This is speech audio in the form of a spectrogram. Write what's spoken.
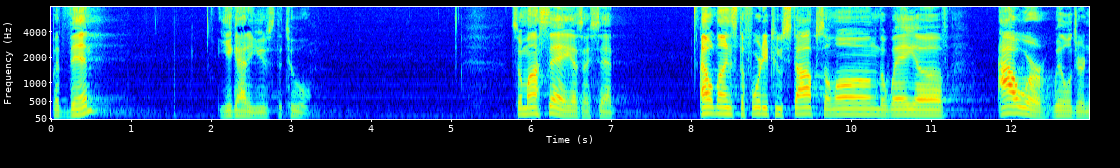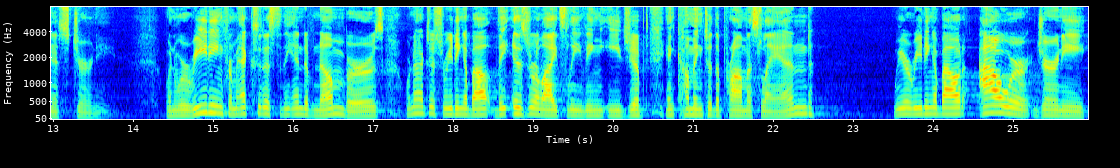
But then, you got to use the tool. So, Masseh, as I said, outlines the 42 stops along the way of our wilderness journey. When we're reading from Exodus to the end of Numbers, we're not just reading about the Israelites leaving Egypt and coming to the promised land. We are reading about our journey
